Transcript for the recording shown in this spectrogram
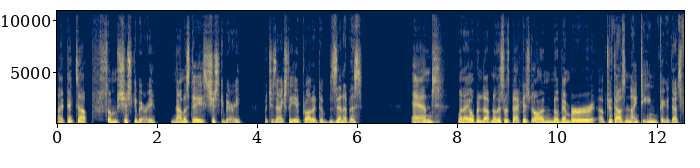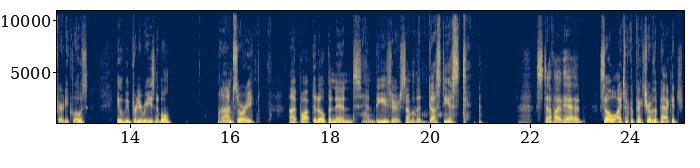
I picked up some shishkaberry, Namaste shishkaberry, which is actually a product of Zenabis. And when I opened it up, now this was packaged on November of 2019, figured that's fairly close. It would be pretty reasonable. I'm sorry. I popped it open and and these are some of the dustiest stuff I've had. So I took a picture of the package.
